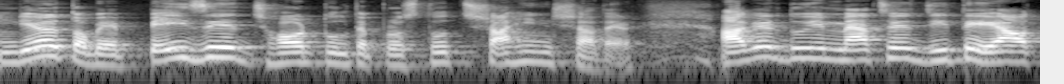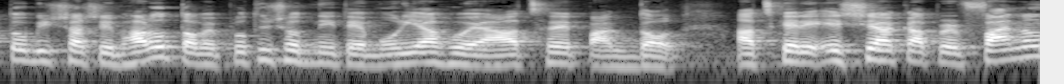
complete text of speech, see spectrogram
ইন্ডিয়ার, তবে পেইজে ঝড় তুলতে প্রস্তুত শাহিন সাদের। আগের দুই ম্যাচে জিতে আত্মবিশ্বাসী ভারত, তবে প্রতিশোধ নিতে মরিয়া হয়ে আছে পাক দল। আজকের এশিয়া কাপের ফাইনাল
